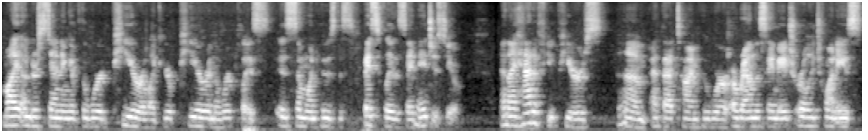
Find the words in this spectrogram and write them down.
my understanding of the word peer, like your peer in the workplace, is someone who's this, basically the same age as you. And I had a few peers um, at that time who were around the same age, early 20s,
